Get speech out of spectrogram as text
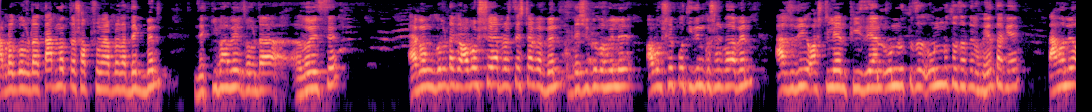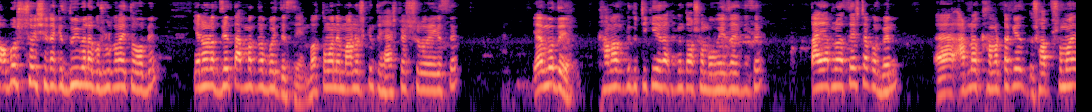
আপনার গরুটার তাপমাত্রা সবসময় আপনারা দেখবেন যে কীভাবে গরুটা রয়েছে। এবং গরুটাকে অবশ্যই আপনারা চেষ্টা করবেন, দেশি গরু হইলে অবশ্যই প্রতিদিন গোসল করাবেন। আর যদি অস্ট্রেলিয়ান, ফিজিয়ান উন্নত উন্নত জাতের হয়ে থাকে, তাহলে অবশ্যই সেটাকে দুই বেলা গোসল করাইতে হবে। কেননা যে তাপমাত্রা বইতেছে, বর্তমানে মানুষ কিন্তু হ্যাসপ্যাস শুরু হয়ে গেছে। এর মধ্যে খামার কিন্তু টিকিয়ে রাখা কিন্তু অসম্ভব হয়ে যাইতেছে। তাই আপনারা চেষ্টা করবেন আপনার খামারটাকে সব সময়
